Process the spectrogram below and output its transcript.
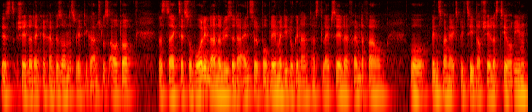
ist Scheler, denke ich, ein besonders wichtiger Anschlussautor. Das zeigt sich sowohl in der Analyse der Einzelprobleme, die du genannt hast, Leib, Seele, Fremderfahrung, wo Binswanger explizit auf Schelers Theorien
